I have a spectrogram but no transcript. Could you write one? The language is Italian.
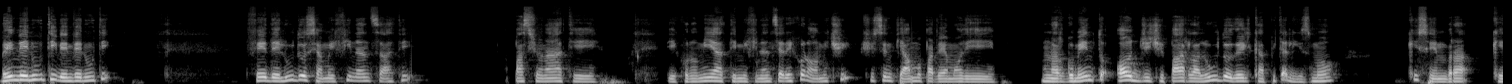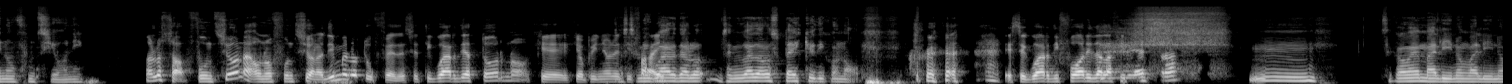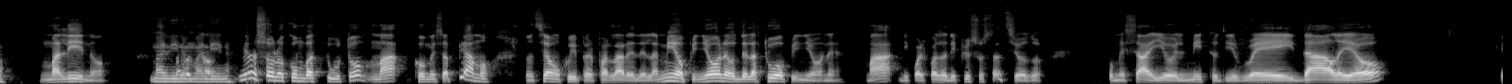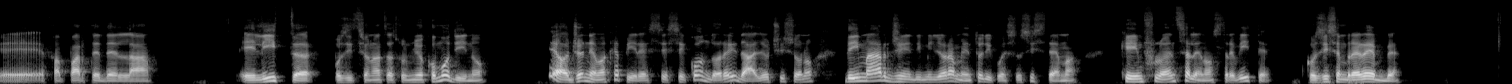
Benvenuti, benvenuti. Fede e Ludo siamo i finanziati, appassionati di economia, temi finanziari e economici. Ci sentiamo, parliamo di un argomento. Oggi ci parla Ludo del capitalismo che sembra che non funzioni. Non lo so, funziona o non funziona? Dimmelo tu, Fede, se ti guardi attorno, che, che opinione se ti fai? Lo, se mi guardo allo specchio dico no. e se guardi fuori dalla finestra? Mm, secondo me malino, malino. Malino? Malino, malino. Io sono combattuto, ma come sappiamo non siamo qui per parlare della mia opinione o della tua opinione, ma di qualcosa di più sostanzioso. Come sai, io il mito di Ray Dalio, che fa parte della elite posizionata sul mio comodino, e oggi andiamo a capire se secondo Ray Dalio ci sono dei margini di miglioramento di questo sistema che influenza le nostre vite. Così sembrerebbe.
